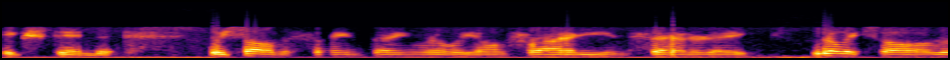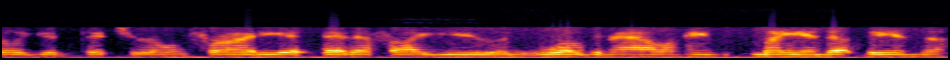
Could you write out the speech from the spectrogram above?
extend it. We saw the same thing really on Friday and Saturday really saw a really good pitcher on Friday at, at FIU and Logan Allen. He may end up being the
